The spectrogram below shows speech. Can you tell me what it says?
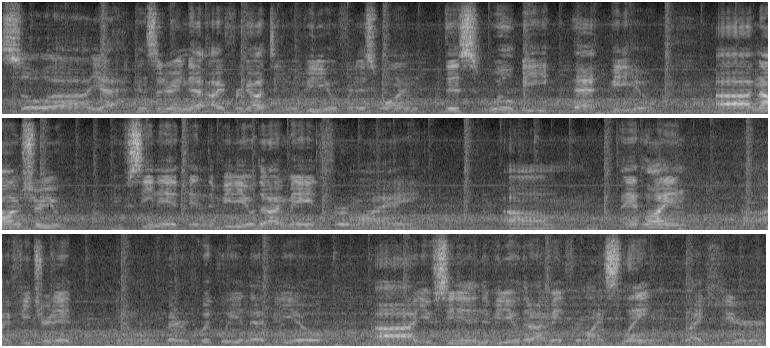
So uh, yeah, considering that I forgot to do a video for this one, this will be that video. Uh, now I'm sure you you've seen it in the video that I made for my um, Antlion. Uh, I featured it, you know, very quickly in that video. Uh, you've seen it in the video that I made for my sling right here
